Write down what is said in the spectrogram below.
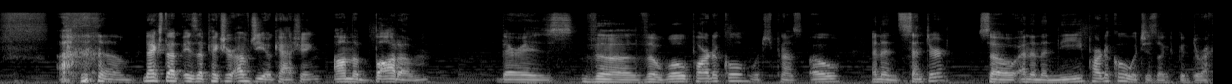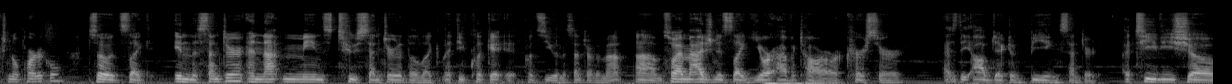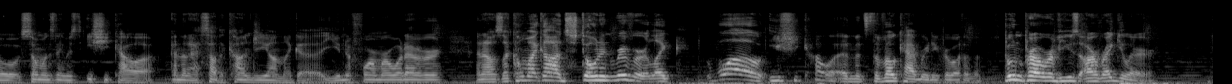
Um, next up is a picture of geocaching. On the bottom, there is the the wo particle, which is pronounced o, and then center. So and then the ni particle, which is like a good directional particle. So it's like in the center, and that means to center the like. If you click it, it puts you in the center of the map. Um, so I imagine it's like your avatar or cursor as the object of being centered. A TV show, someone's name is Ishikawa, and then I saw the kanji on like a uniform or whatever, and I was like, oh my god, Stone and River, like, whoa, Ishikawa, and that's the vocab reading for both of them. Bunpro reviews are regular.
